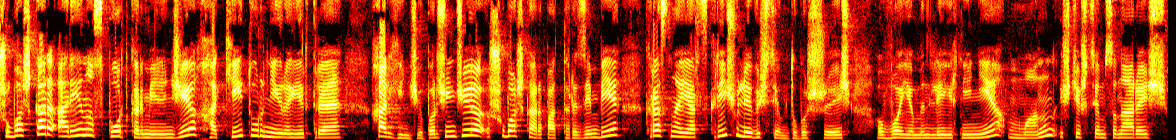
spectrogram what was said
Шубашкар арена спорт карменінже хоккей турниры ертірі. Халхинче біржінже Шубашкар паттыры зембе Красноярск кришулевішсем тубышыш. Вайымын ертнене манын үштешсем сынарыш.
